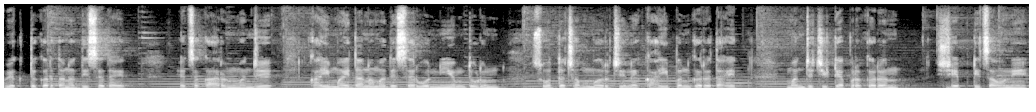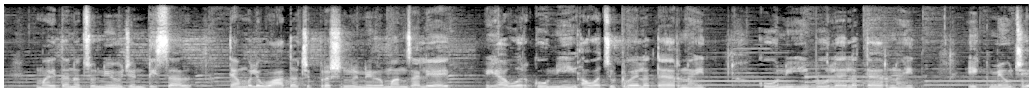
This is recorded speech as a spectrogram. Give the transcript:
व्यक्त करताना दिसत आहेत. याचं कारण म्हणजे काही मैदानामध्ये सर्व नियम तोडून स्वतःच्या मर्जीने काही पण करत आहेत. म्हणजे चिट्या प्रकरण शेपटी चावणे मैदानाचं नियोजन ढिसाल त्यामुळे वादाचे प्रश्न निर्माण झाले आहेत. ह्यावर कोणीही आवाज उठवायला तयार नाहीत. कोणीही बोलायला तयार नाहीत. एकमेव जे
